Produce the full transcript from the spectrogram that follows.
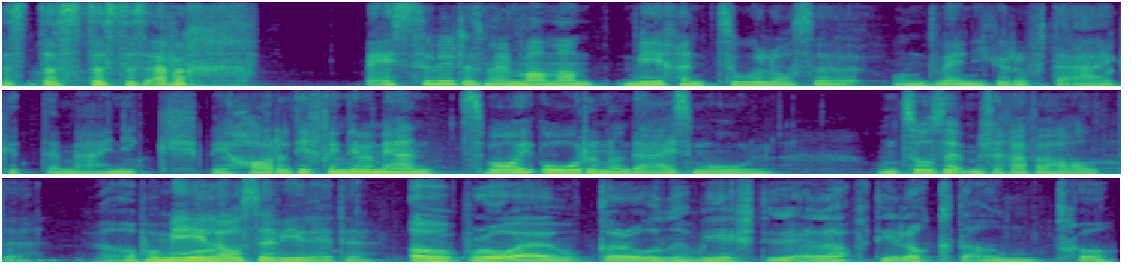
dass, dass, dass das einfach besser wird, dass wir mal an- mehr können zuhören und weniger auf der eigenen Meinung beharren. Ich finde immer, wir haben zwei Ohren und ein Maul. Und so sollte man sich auch verhalten. ja, aber mehr Bro, hören wie reden. aber Bro, ähm, Corona, wie hast du erlebt, die Lockdown? So?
